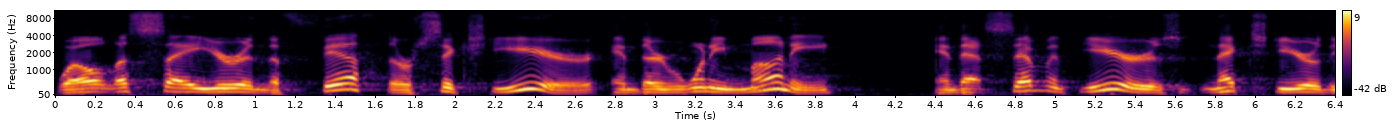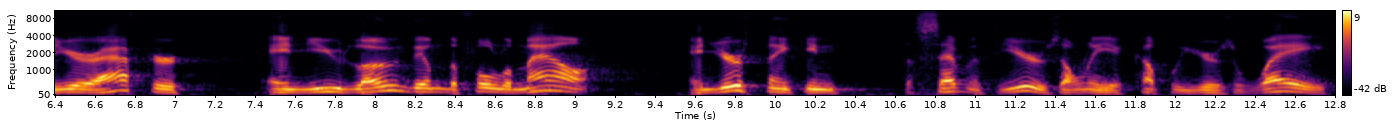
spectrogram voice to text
Well, let's say you're in the fifth or sixth year and they're wanting money, and that seventh year is next year or the year after, and you loan them the full amount, and you're thinking the seventh year is only a couple years away.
